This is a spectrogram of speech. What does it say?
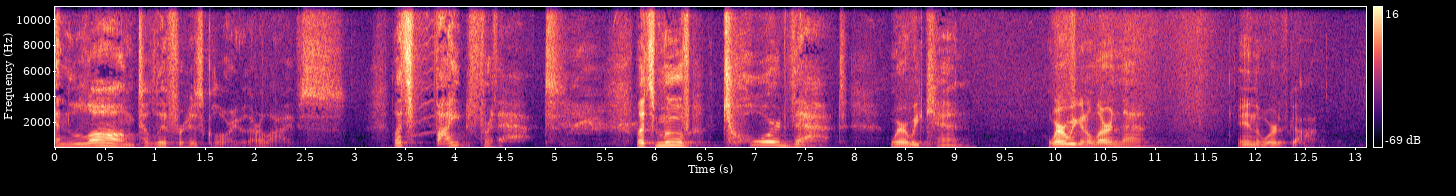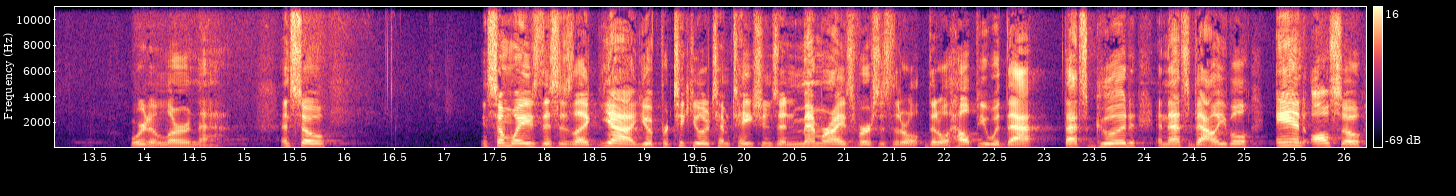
and long to live for His glory with our lives. Let's fight for that. Let's move toward that where we can. Where are we going to learn that? In the Word of God. We're going to learn that. And so, in some ways, this is like, yeah, you have particular temptations and memorize verses that'll, that'll help you with that. That's good and that's valuable. And also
